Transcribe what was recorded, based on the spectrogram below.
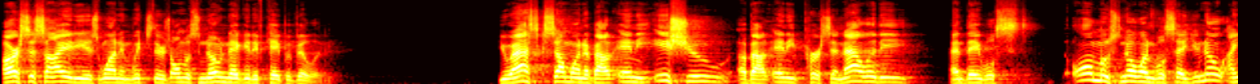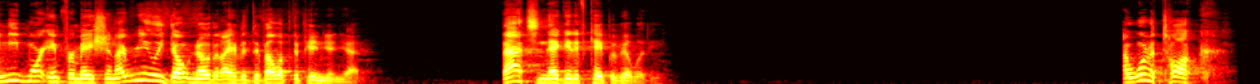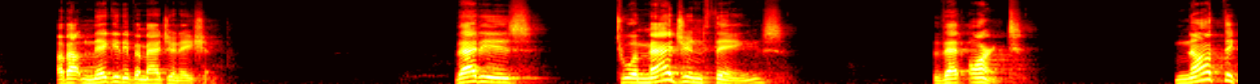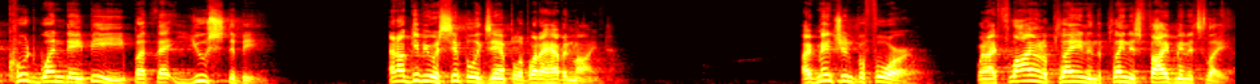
Our society is one in which there's almost no negative capability. You ask someone about any issue, about any personality, and they will almost no one will say, You know, I need more information. I really don't know that I have a developed opinion yet. That's negative capability. I want to talk about negative imagination. That is, to imagine things that aren't. Not that could one day be, but that used to be. And I'll give you a simple example of what I have in mind. I've mentioned before when I fly on a plane and the plane is five minutes late,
